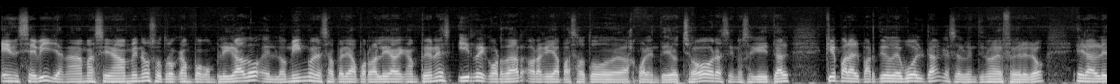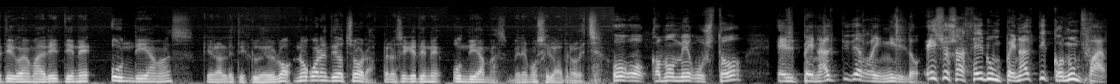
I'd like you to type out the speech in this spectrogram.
en Sevilla, nada más y nada menos, otro campo complicado, el domingo en esa pelea por la Liga de Campeones y recordar, ahora que ya ha pasado todo de las 48 horas y no sé qué y tal, que para el partido de vuelta, que es el 29 de febrero, el Atlético de Madrid tiene un día más que el Atlético de Bilbao. No 48 horas, pero sí que tiene un día más. Veremos si lo aprovecha. Hugo, cómo me gustó el penalti de Reinildo. Eso es hacer un penalti con un par,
